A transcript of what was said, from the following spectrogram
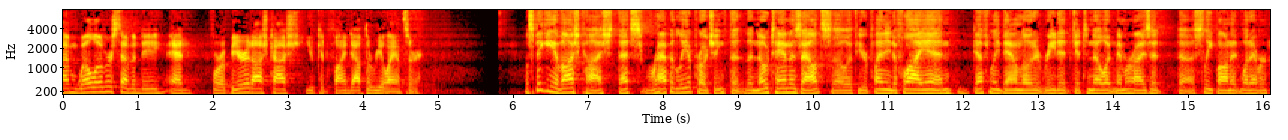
I'm well over 70, and for a beer at Oshkosh, you can find out the real answer. Well, speaking of Oshkosh, that's rapidly approaching. The the NOTAM is out, so if you're planning to fly in, definitely download it, read it, get to know it, memorize it, uh, sleep on it, whatever.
